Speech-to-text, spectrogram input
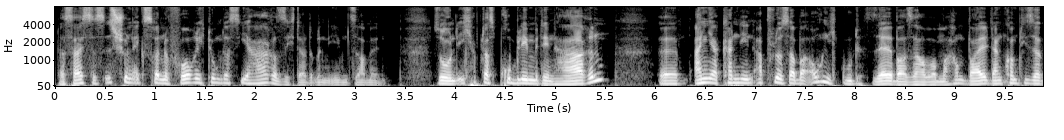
Das heißt, es ist schon extra eine Vorrichtung, dass die Haare sich da drin eben sammeln. So, und ich habe das Problem mit den Haaren. Äh, Anja kann den Abfluss aber auch nicht gut selber sauber machen, weil dann kommt dieser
